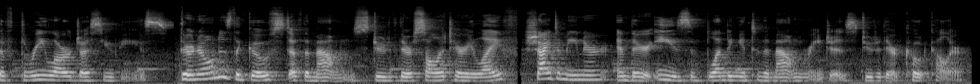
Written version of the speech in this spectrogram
of three large SUVs. They're known as the ghost of the mountains due to their solitary life, shy demeanor, and their ease of blending into the mountain ranges due to their coat color.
